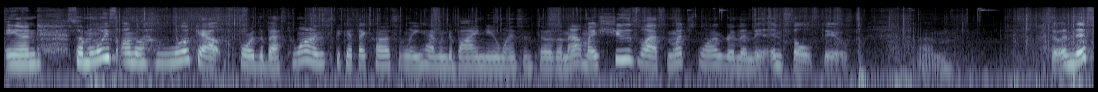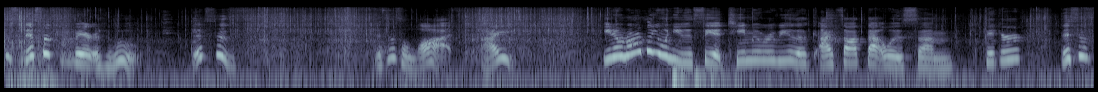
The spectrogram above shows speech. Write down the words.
And so I'm always on the lookout for the best ones because I constantly having to buy new ones and throw them out. My shoes last much longer than the insoles do. Um, so and this is this is very ooh, this is this is a lot. I you know normally when you see a Temu review, I thought that was um, bigger. This is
